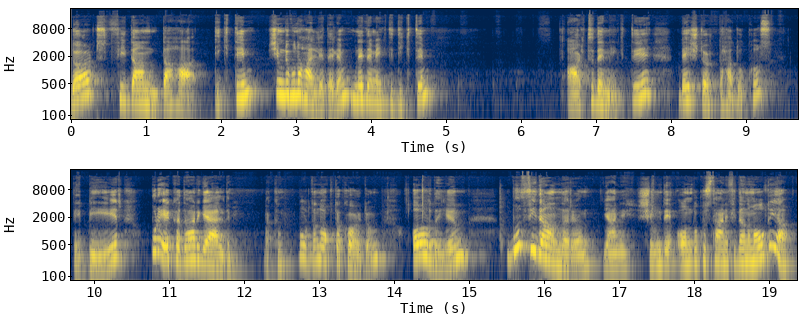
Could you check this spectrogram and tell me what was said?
4 fidan daha diktim. Şimdi bunu halledelim. Ne demekti diktim? Artı demekti. 5 4 daha 9 ve 1. Buraya kadar geldim. Bakın burada nokta koydum. Oradayım. Bu fidanların yani şimdi 19 tane fidanım oldu ya.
